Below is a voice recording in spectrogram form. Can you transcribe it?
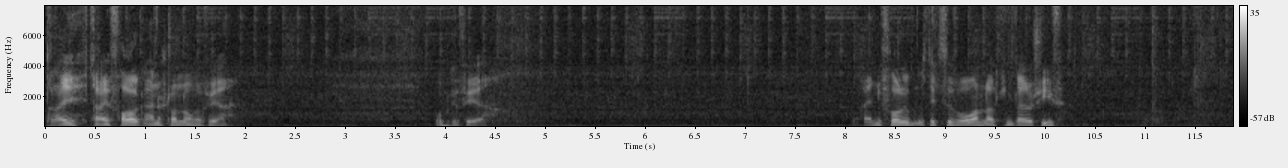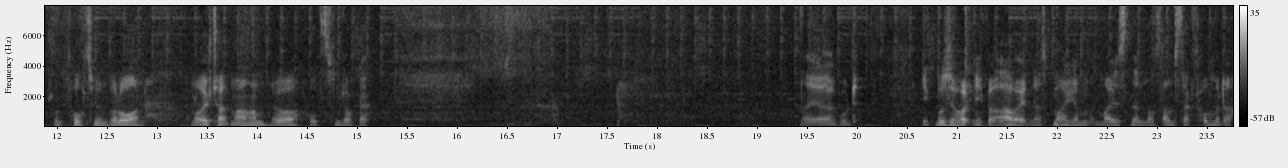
Drei, drei Folgen, eine Stunde ungefähr. Ungefähr. Eine Folge ist nichts geworden, das ging leider schief. Schon 15 Minuten verloren. Neustart machen, ja, 15 locker. Naja, gut. Ich muss ja heute nicht bearbeiten. Das mache ich am meisten dann noch Samstagvormittag.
